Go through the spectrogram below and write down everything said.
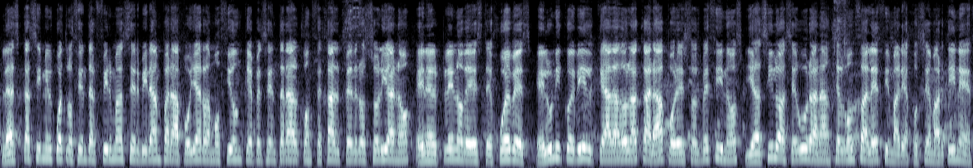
Las casi 1.400 firmas servirán para apoyar la moción que presentará el concejal Pedro Soriano en el pleno de este jueves, el único edil que ha dado la cara por estos vecinos y así lo aseguran Ángel González y María José Martínez.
